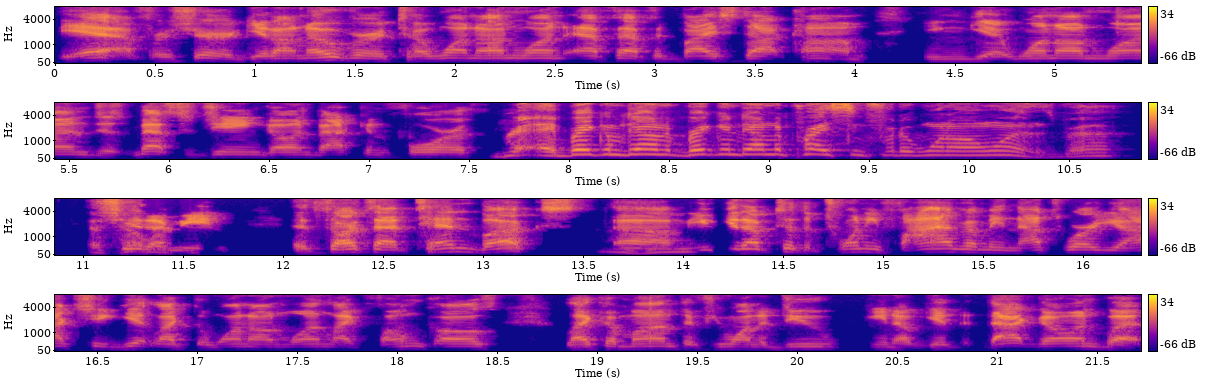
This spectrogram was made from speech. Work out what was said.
Yeah, for sure. Get on over to one on one ffadvice.com. You can get one on one, just messaging, going back and forth. Hey, break them down, breaking down the pricing for the one on ones, bro. That's Shit, I mean, it starts at 10 bucks. Um, mm-hmm. Um, you get up to the 25. I mean, that's where you actually get like the one on one, like phone calls, like a month if you want to do, you know, get that going. But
